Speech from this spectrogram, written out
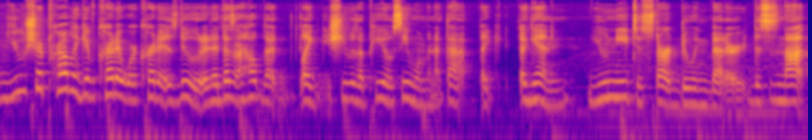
You should probably give credit where credit is due and it doesn't help that like she was a poc woman at that. Like again you need to start doing better. This is not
